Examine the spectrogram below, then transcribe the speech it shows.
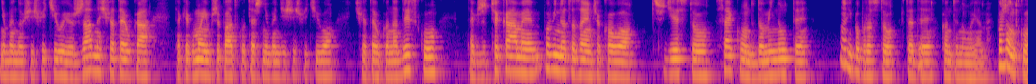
nie będą się świeciły już żadne światełka, tak jak w moim przypadku też nie będzie się świeciło światełko na dysku. Także czekamy. Powinno to zająć około 30 sekund do minuty. No i po prostu wtedy kontynuujemy. W porządku,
